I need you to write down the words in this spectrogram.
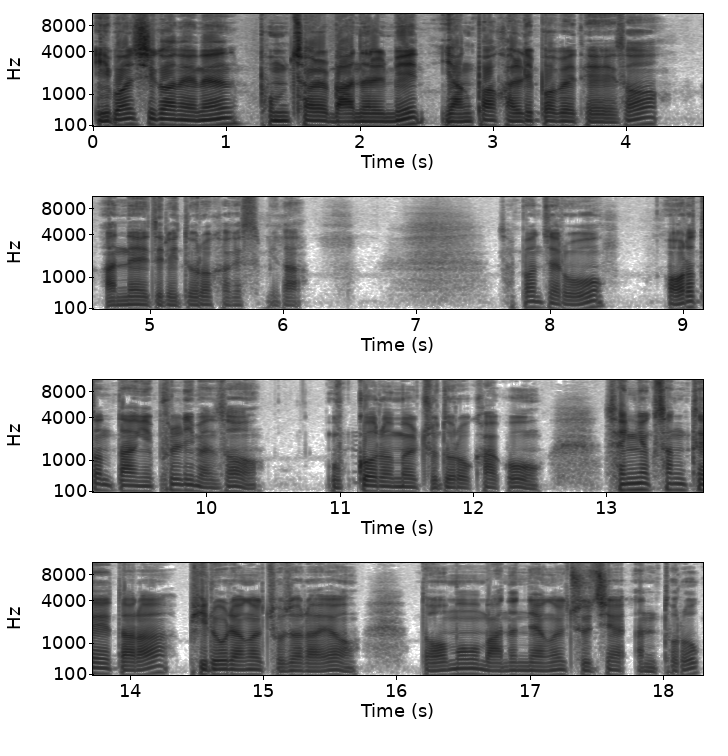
이번 시간에는 봄철 마늘 및 양파 관리법에 대해서 안내해 드리도록 하겠습니다. 첫 번째로 얼었던 땅이 풀리면서 웃거름을 주도록 하고 생육 상태에 따라 비료량을 조절하여 너무 많은 양을 주지 않도록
